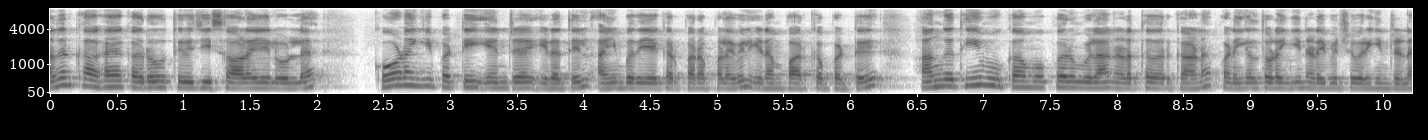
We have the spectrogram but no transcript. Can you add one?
அதற்காக கரூர் திருச்சி சாலையில் உள்ள கோடங்கிப்பட்டி என்ற இடத்தில் ஐம்பது ஏக்கர் பரப்பளவில் இடம் பார்க்கப்பட்டு அங்கு திமுக முப்பெரும் விழா நடத்துவதற்கான பணிகள் தொடங்கி நடைபெற்று வருகின்றன.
